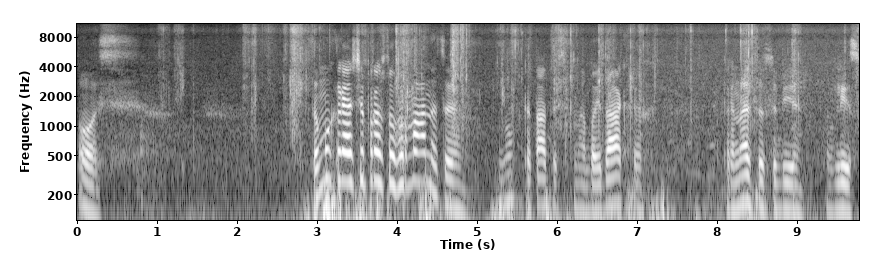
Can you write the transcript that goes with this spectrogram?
Ось. Тому краще просто гурманити, ну, кататись на байдарках, принести собі в ліс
